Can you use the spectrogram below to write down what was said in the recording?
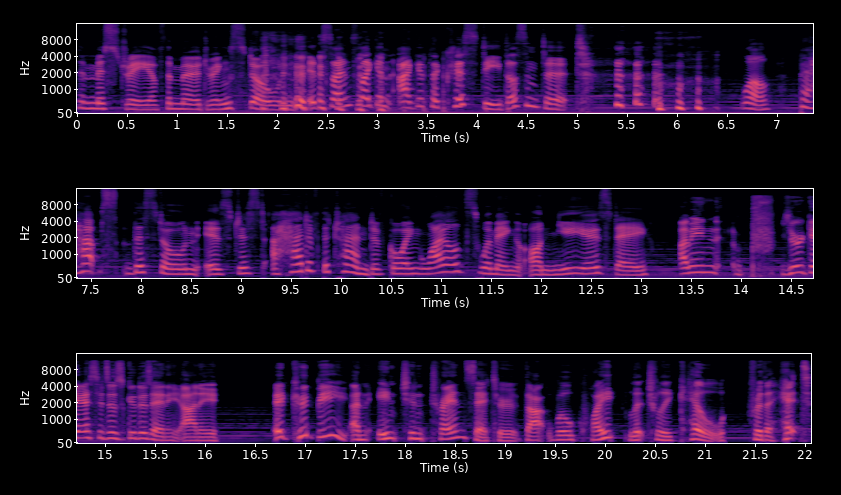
The mystery of the murdering stone. it sounds like an Agatha Christie, doesn't it? well, perhaps the stone is just ahead of the trend of going wild swimming on New Year's Day. I mean, pff, your guess is as good as any, Annie. It could be an ancient trendsetter that will quite literally kill for the hit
